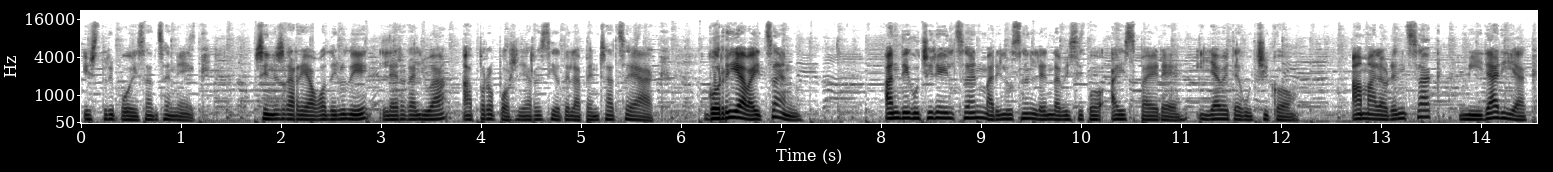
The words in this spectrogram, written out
istripua izan zenik. Sinesgarriago dirudi, lehergailua apropos jarri ziotela pentsatzeak. Gorria baitzen, Handi gutxire hiltzen Mariluzen lehen biziko aizpa ere, hilabete gutxiko. Ama Lorentzak mirariak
